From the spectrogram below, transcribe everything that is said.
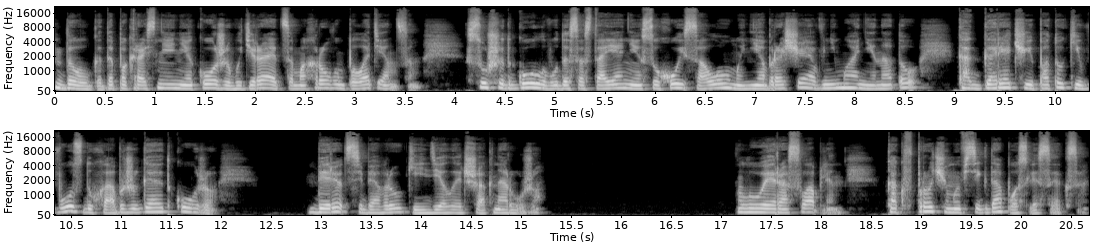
Долго до покраснения кожи вытирается махровым полотенцем, сушит голову до состояния сухой соломы, не обращая внимания на то, как горячие потоки воздуха обжигают кожу, берет себя в руки и делает шаг наружу. Луэй расслаблен, как, впрочем, и всегда после секса.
